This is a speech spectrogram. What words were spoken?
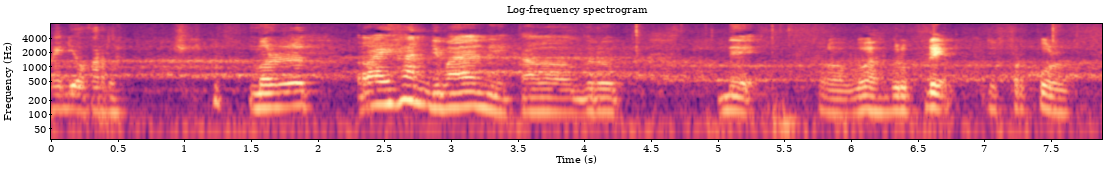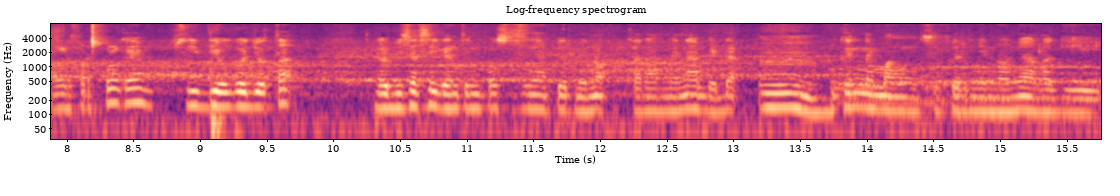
mediocre lah. Menurut Raihan gimana nih kalau grup D? Kalau gua grup D Liverpool. Kalau Liverpool kayak si Diogo Jota nggak bisa sih gantiin posisinya Firmino. Cara mainnya beda. Hmm. Mungkin memang si Firmino-nya lagi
